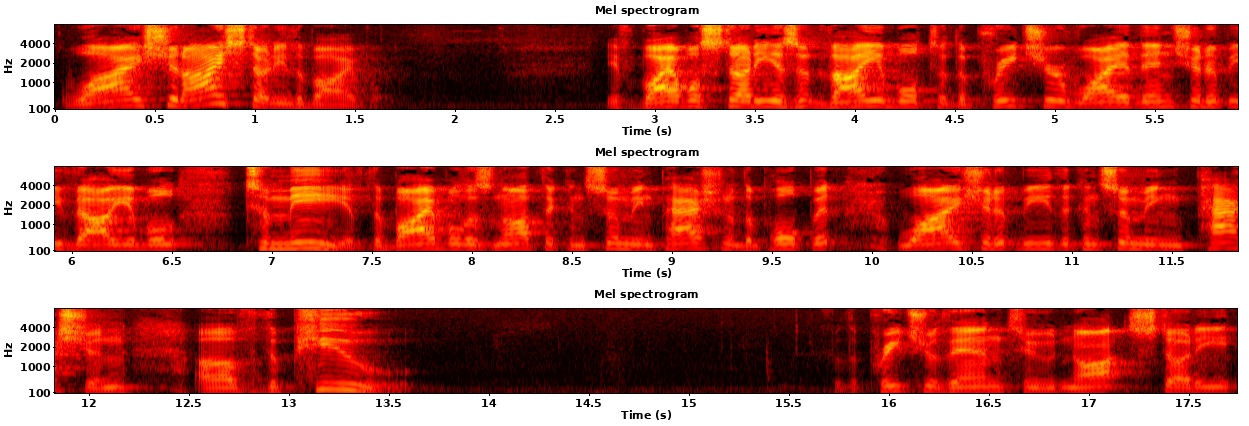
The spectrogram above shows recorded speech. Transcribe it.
Why should I study the Bible? If Bible study isn't valuable to the preacher, why then should it be valuable to me? If the Bible is not the consuming passion of the pulpit, why should it be the consuming passion of the pew? For the preacher then to not study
